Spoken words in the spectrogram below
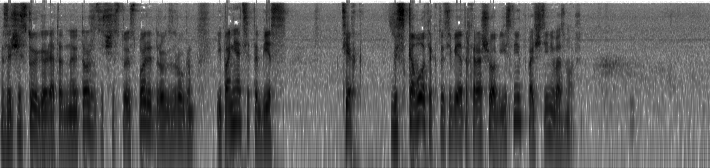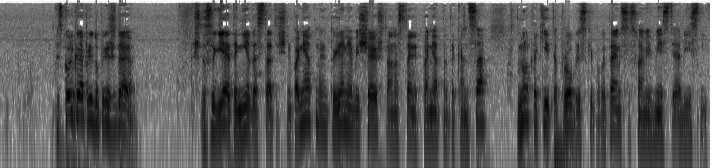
зачастую говорят одно и то же, зачастую спорят друг с другом, и понять это без тех, без кого-то, кто тебе это хорошо объяснит, почти невозможно. Сколько я предупреждаю – что судья это недостаточно понятно, то я не обещаю, что она станет понятна до конца, но какие-то проблески попытаемся с вами вместе объяснить.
